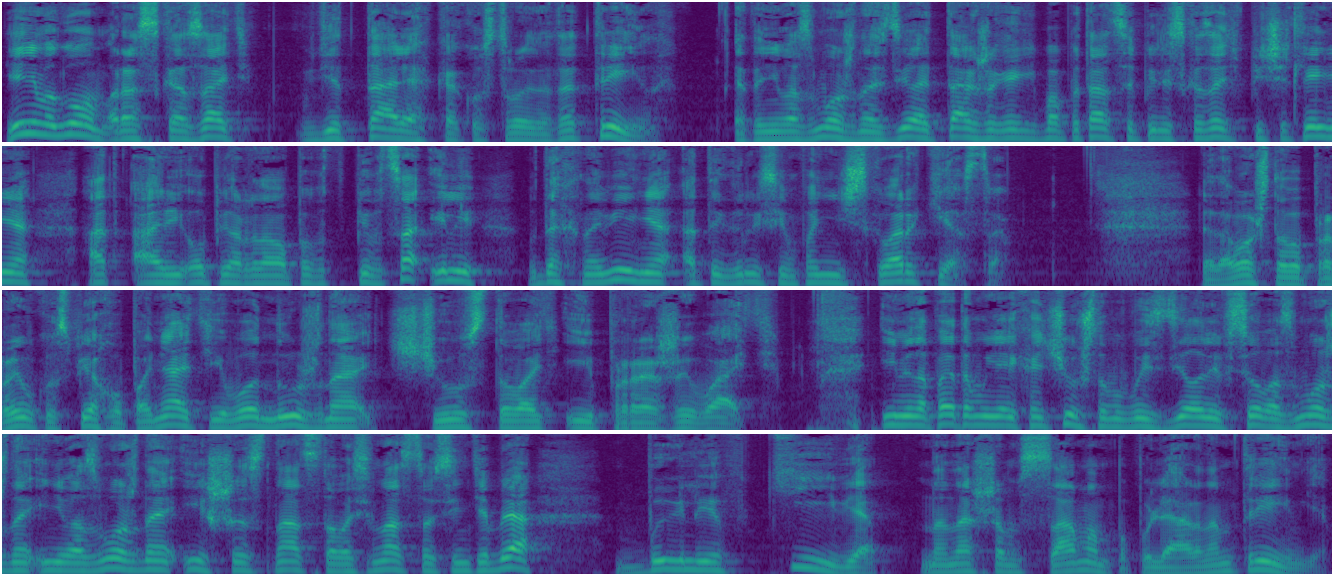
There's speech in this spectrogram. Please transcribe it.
Я не могу вам рассказать в деталях, как устроен этот тренинг. Это невозможно сделать так же, как и попытаться пересказать впечатление от арии оперного певца или вдохновение от игры симфонического оркестра. Для того, чтобы прорыв к успеху понять, его нужно чувствовать и проживать. Именно поэтому я и хочу, чтобы вы сделали все возможное и невозможное и 16-18 сентября были в Киеве на нашем самом популярном тренинге.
